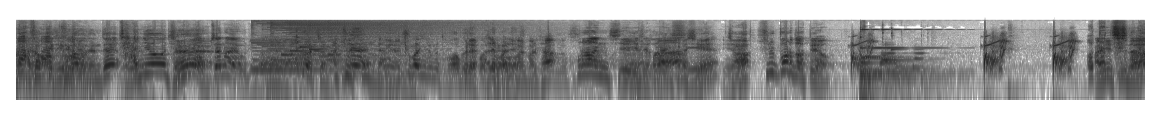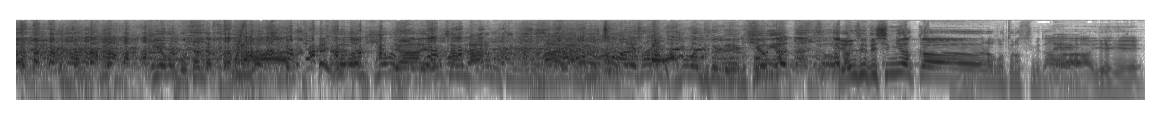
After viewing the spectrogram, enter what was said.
다섯 개 질문했는데 자녀 질문이 네. 없잖아요, 우리가. 틀렸잖아. 근데 추가 질문 더 하고 그래, 싶어요. 빨리, 빨리. 빨리 빨리 자 호란 씨에게 제가 호란 씨. 예. 자. 술버릇 어때요? 알겠습니다. 예. 기억을 못 한답니다. 이건 기억을 못 한대. 영창은 말을 못하는 거죠. 말이 안 나고. 2초 만에 사람 바보 만드는데 이거. 기억이 안 나죠. 연세대 심리학과라고 들었습니다. 네. 예, 예.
